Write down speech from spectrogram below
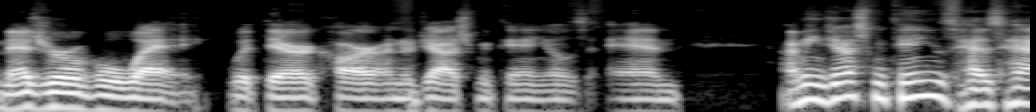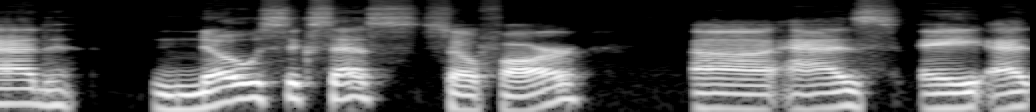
measurable way with Derek Carr under Josh McDaniels, and I mean, Josh McDaniels has had no success so far uh, as a as,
